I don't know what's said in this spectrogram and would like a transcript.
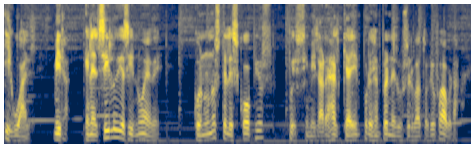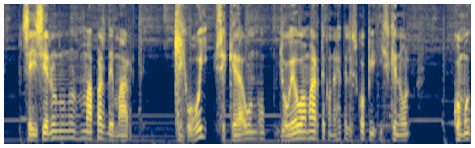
Igual. Mira, en el siglo XIX, con unos telescopios, pues similares al que hay, por ejemplo, en el Observatorio Fabra, se hicieron unos mapas de Marte, que hoy se queda uno, yo veo a Marte con ese telescopio y es que no, como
